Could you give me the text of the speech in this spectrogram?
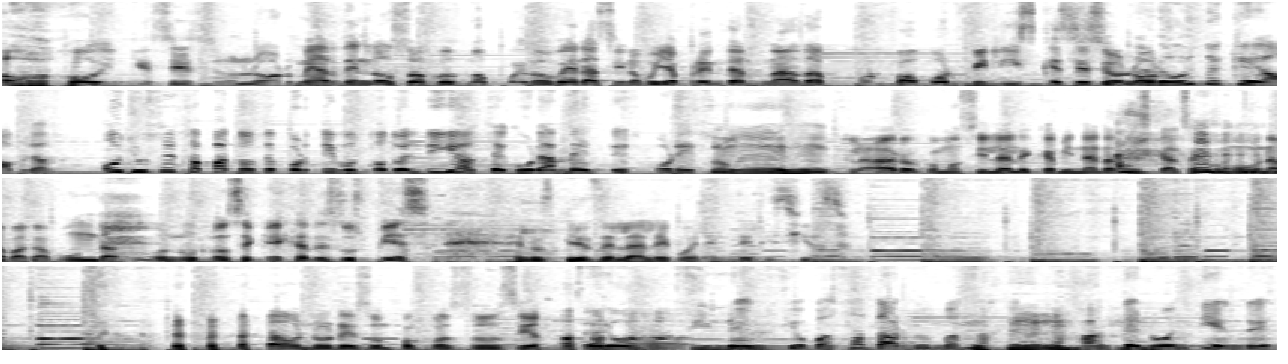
¡Ay, qué es ese olor! Me arden los ojos, no puedo ver, así no voy a aprender nada. Por favor, Feliz, ¿qué es ese olor? Erol, ¿de qué hablas? Hoy usé zapatos deportivos todo el día, seguramente es por eso. Mm, claro, como si Lale caminara descalza como una vagabunda. Onur no se queja de sus pies. Los pies de Lale huelen delicioso. Onur es un poco sucio. Erol, silencio, vas a darme un masaje relajante, ¿no entiendes?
